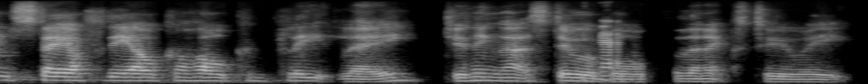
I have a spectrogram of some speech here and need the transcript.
and stay off the alcohol completely, do you think that's doable for the next two weeks?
